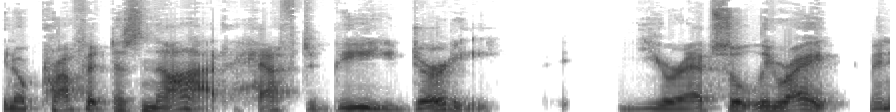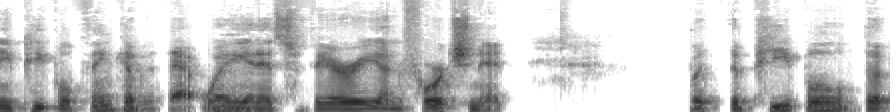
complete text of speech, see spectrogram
you know, profit does not have to be dirty. You're absolutely right. Many people think of it that way, mm-hmm. and it's very unfortunate. But the people that,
